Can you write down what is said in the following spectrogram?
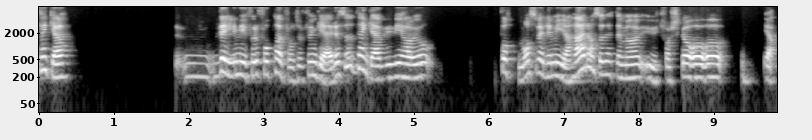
tenker jeg Veldig mye for å få parforhold til å fungere, så tenker jeg vi, vi har jo fått med oss veldig mye her. Altså dette med å utforske og, og ja.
